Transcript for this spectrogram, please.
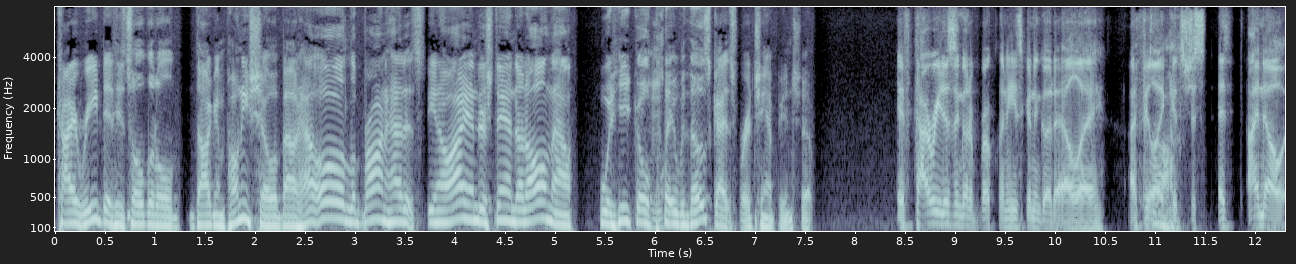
Kyrie did his whole little dog and pony show about how oh LeBron had it, you know, I understand it all now. Would he go mm-hmm. play with those guys for a championship? If Kyrie doesn't go to Brooklyn, he's going to go to LA. I feel like Oh. it's just it's, I know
